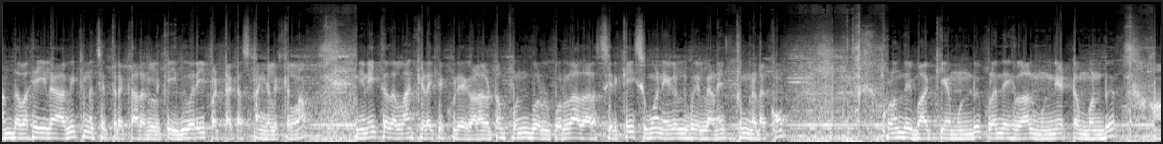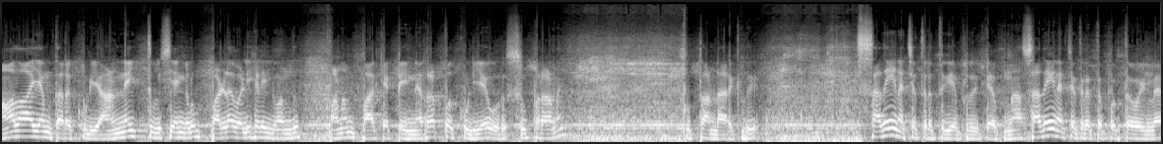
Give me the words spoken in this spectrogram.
அந்த வகையில் அவிட்ட நட்சத்திரக்காரர்களுக்கு இதுவரைப்பட்ட கஷ்டங்களுக்கெல்லாம் நினைத்ததெல்லாம் கிடைக்கக்கூடிய காலகட்டம் பொன்பொருள் பொருளாதார சேர்க்கை சுப நிகழ்வுகள் அனைத்தும் நடக்கும். குழந்தை பாக்கியம் உண்டு குழந்தைகளால் முன்னேற்றம் உண்டு. ஆதாயம் தரக்கூடிய அனைத்து விஷயங்களும் பல வழிகளில் வந்து பணம் பாக்கெட்டை நிரப்பக்கூடிய ஒரு சூப்பரான புத்தாண்டாக இருக்குது. சதய நட்சத்திரத்துக்கு எப்படி இருக்குது அப்படின்னா சதய நட்சத்திரத்தை பொறுத்தவரையில்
